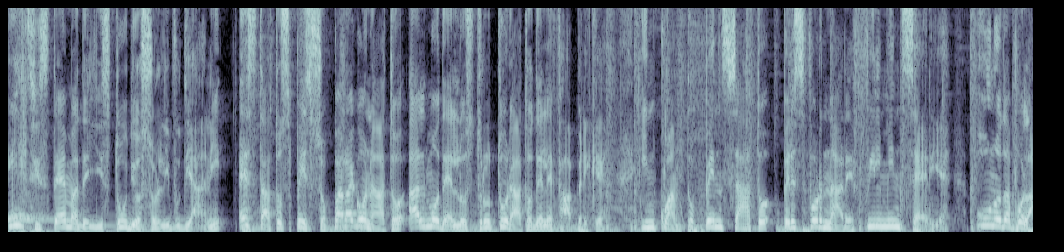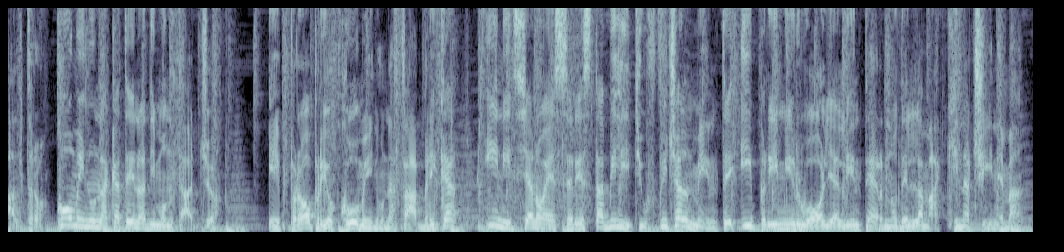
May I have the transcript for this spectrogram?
Il sistema degli studios hollywoodiani è stato spesso paragonato al modello strutturato delle fabbriche, in quanto pensato per sfornare film in serie, uno dopo l'altro, come in una catena di montaggio. E proprio come in una fabbrica, iniziano a essere stabiliti ufficialmente i primi ruoli all'interno della macchina cinema.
